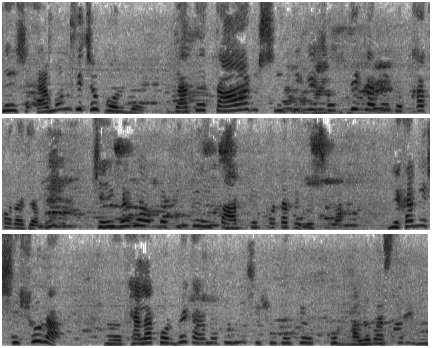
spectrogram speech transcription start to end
যে এমন কিছু করব যাতে তার স্মৃতিকে সত্যিকারে রক্ষা করা যাবে, সেইভাবে আমরা কিন্তু এই পার্কের কথা ভেবেছিলাম, যেখানে শিশুরা খেলা করবে কেননা তিনি শিশুদেরকে খুব ভালোবাসতেন এবং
